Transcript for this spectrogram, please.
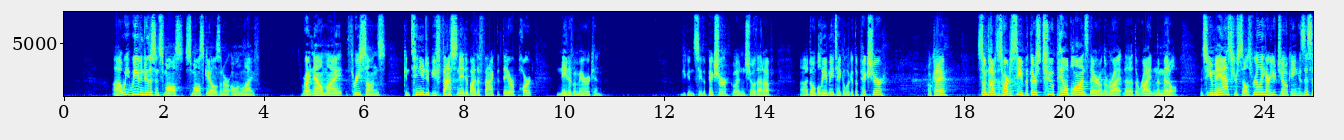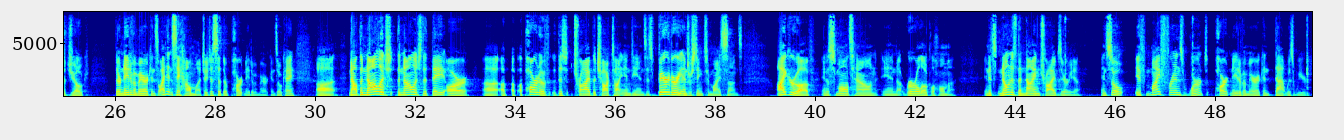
Uh, we, we even do this in small small scales in our own life. Right now my three sons continue to be fascinated by the fact that they are part native american. You can see the picture go ahead and show that up. Uh, don't believe me take a look at the picture. Okay sometimes it's hard to see, but there's two pale blondes there on the right, the, the right and the middle. And so you may ask yourselves, really? Are you joking? Is this a joke? They're Native Americans. So I didn't say how much. I just said they're part Native Americans, okay? Uh, now, the knowledge, the knowledge that they are uh, a, a, part of this tribe, the Choctaw Indians, is very, very interesting to my sons. I grew up in a small town in rural Oklahoma, and it's known as the Nine Tribes area. And so if my friends weren't part Native American, that was weird.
